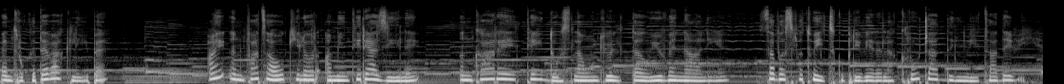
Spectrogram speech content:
Pentru câteva clipe, ai în fața ochilor amintirea zilei în care te-ai dus la unchiul tău Juvenalie să vă sfătuiți cu privire la crucea din vița de vie.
